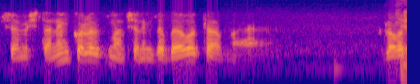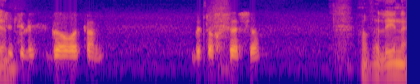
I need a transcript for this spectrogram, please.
שהם משתנים כל הזמן, שאני מדבר אותם. Uh, לא כן. רציתי לסגור אותם. בתוך ספר. אבל הנה,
